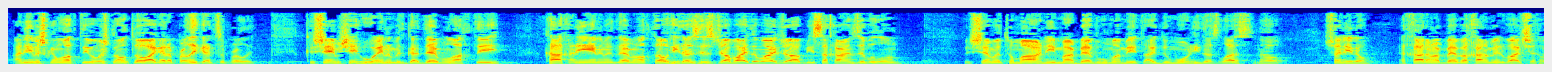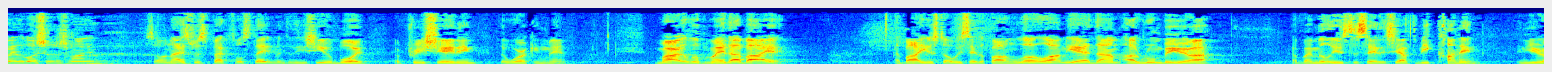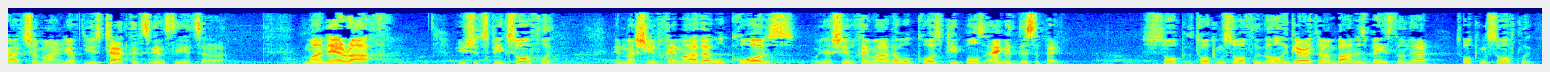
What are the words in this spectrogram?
I get up early, he gets up early. Kashem shehu enu mitgader mulachti, He does his job, I do my job. Yisachar and Zivulun. V'shema tomar, ni marbev humamit, I do more and he does less? No. Echad marbev, echad amid, v'ad shechvein l'vosh shemaim. So a nice respectful statement to the yeshiva boy appreciating the working man. Margalu Pumei Abaye. Abaye used to always say the following, Lo lam yedam arum b'yirah. Rabbi Miller used to say this, you have to be cunning in Yirat Shamayim. You have to use tactics against the Yetzirah. Manerach. You should speak softly. In Mashiv Chema, that will cause, or Yashiv Chema, that will cause people's anger to dissipate. So, talking softly. The Holy Gerrit Ramban is based on that. Talking softly.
